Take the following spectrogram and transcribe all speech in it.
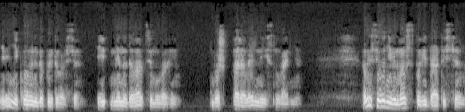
і він ніколи не допитувався і не надавав цьому ваги, бо ж паралельне існування. Але сьогодні він мав сповідатися.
